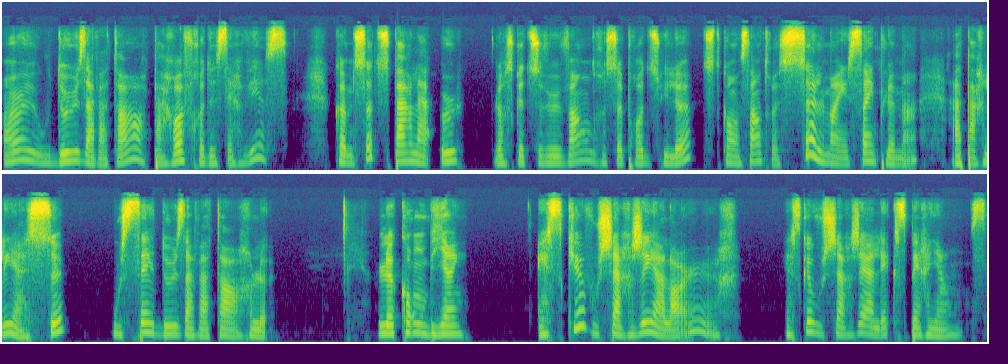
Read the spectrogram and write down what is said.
un ou deux avatars par offre de service. Comme ça, tu parles à eux. Lorsque tu veux vendre ce produit-là, tu te concentres seulement et simplement à parler à ce ou ces deux avatars-là. Le combien. Est-ce que vous chargez à l'heure? Est-ce que vous chargez à l'expérience?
